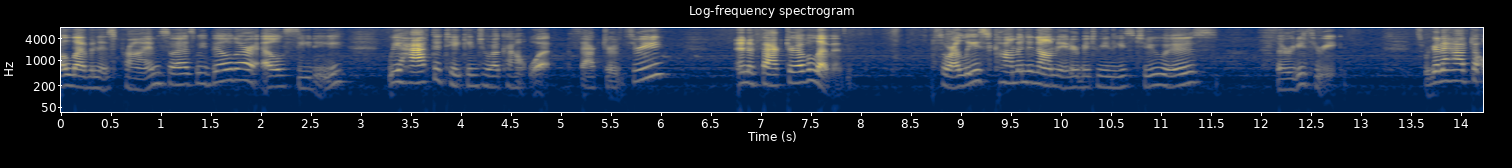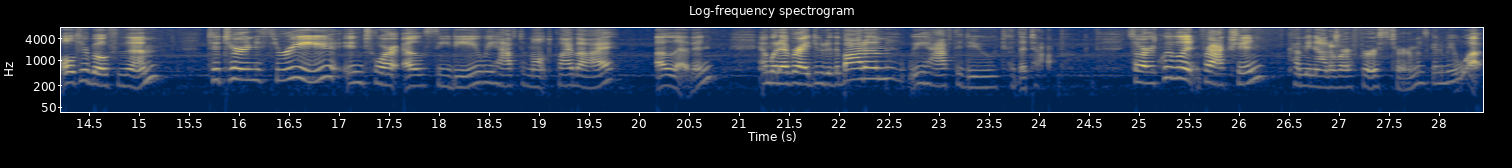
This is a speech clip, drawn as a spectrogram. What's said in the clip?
11 is prime. So as we build our LCD, we have to take into account what? Factor of 3 and a factor of 11. So our least common denominator between these two is 33. So we're going to have to alter both of them. To turn 3 into our LCD, we have to multiply by 11. And whatever I do to the bottom, we have to do to the top. So our equivalent fraction coming out of our first term is going to be what?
